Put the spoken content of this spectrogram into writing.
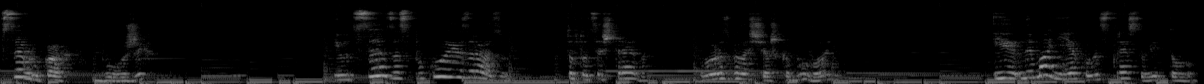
все в руках Божих. І оце заспокоює зразу. Тобто це ж треба. Бо розбилась чашка, буває. І нема ніякого стресу від того.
